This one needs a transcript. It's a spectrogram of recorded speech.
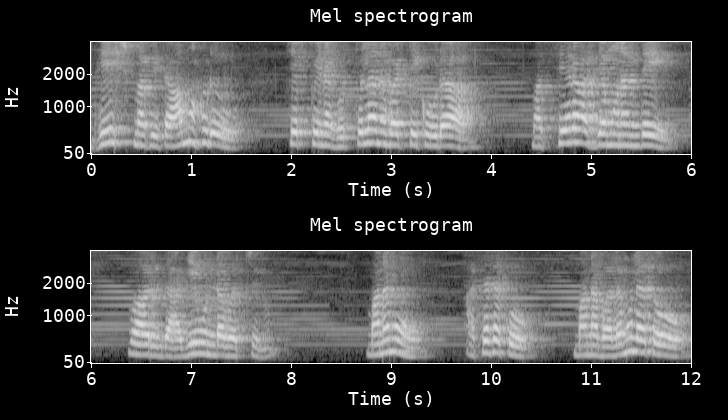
భీష్మ పితామహుడు చెప్పిన గుర్తులను బట్టి కూడా మత్స్యరాజ్యమునందే వారు దాగి ఉండవచ్చును. మనము అచటకు మన బలములతో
